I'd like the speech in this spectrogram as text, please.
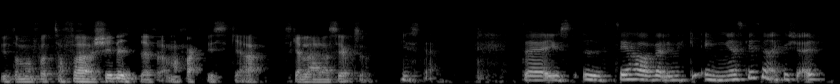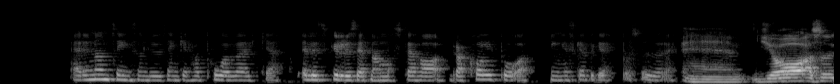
Utan man får ta för sig lite för att man faktiskt ska, ska lära sig också. Just det. Just IT har väldigt mycket engelska i sina kurser. Är det någonting som du tänker har påverkat? Eller skulle du säga att man måste ha bra koll på engelska begrepp och så vidare? Eh, ja, alltså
